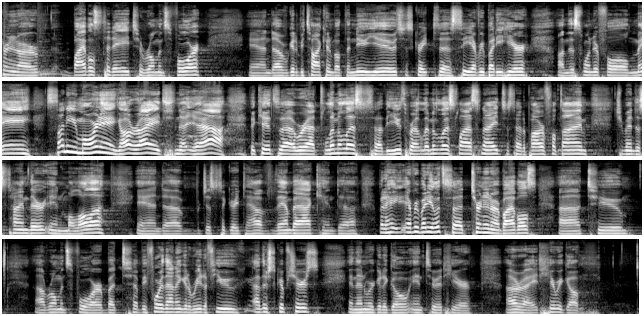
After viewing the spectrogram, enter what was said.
turn in our Bibles today to Romans 4. And uh, we're going to be talking about the new you. It's just great to see everybody here on this wonderful May sunny morning. All right. Yeah. The kids uh, were at Limitless. Uh, the youth were at Limitless last night. Just had a powerful time. Tremendous time there in Molalla and uh, just great to have them back. And uh, but hey, everybody, let's uh, turn in our Bibles uh, to uh, Romans 4. But uh, before that, I'm going to read a few other scriptures, and then we're going to go into it here. All right, here we go.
